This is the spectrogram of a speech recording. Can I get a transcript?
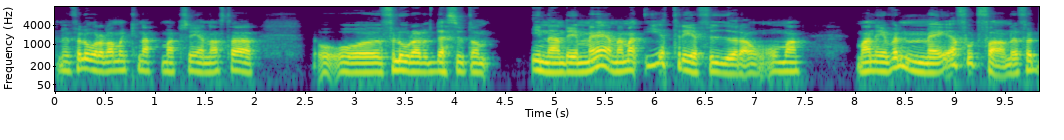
nu förlorade de en knapp match senast här. Och, och förlorade dessutom innan det är med. Men man är 3-4 och, man, man är väl med fortfarande. För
